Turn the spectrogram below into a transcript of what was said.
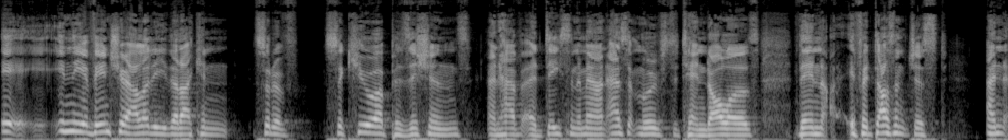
in the eventuality that I can sort of secure positions and have a decent amount as it moves to ten dollars, then if it doesn't just and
